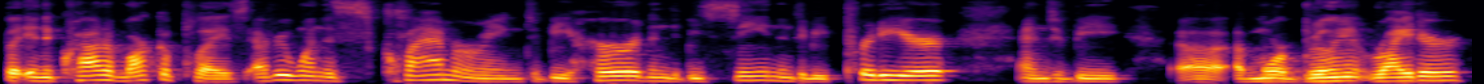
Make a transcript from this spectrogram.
but in a crowded marketplace, everyone is clamoring to be heard and to be seen and to be prettier and to be uh, a more brilliant writer.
